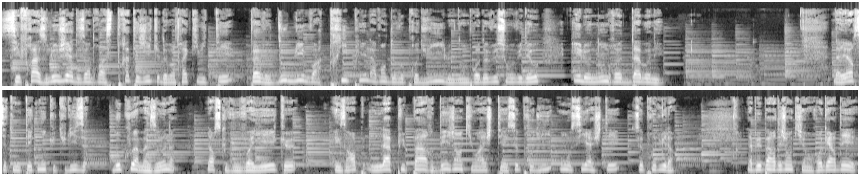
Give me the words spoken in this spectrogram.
Ces phrases logées à des endroits stratégiques de votre activité peuvent doubler voire tripler la vente de vos produits, le nombre de vues sur vos vidéos et le nombre d'abonnés. D'ailleurs, c'est une technique qu'utilise beaucoup Amazon lorsque vous voyez que Exemple, la plupart des gens qui ont acheté ce produit ont aussi acheté ce produit-là. La plupart des gens qui ont regardé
